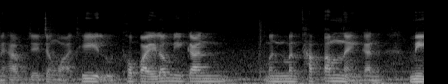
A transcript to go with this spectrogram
นะครับในจังหวะที่หลุดเข้าไปแล้วมีการมันมันทับตำแหน่งกันมี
